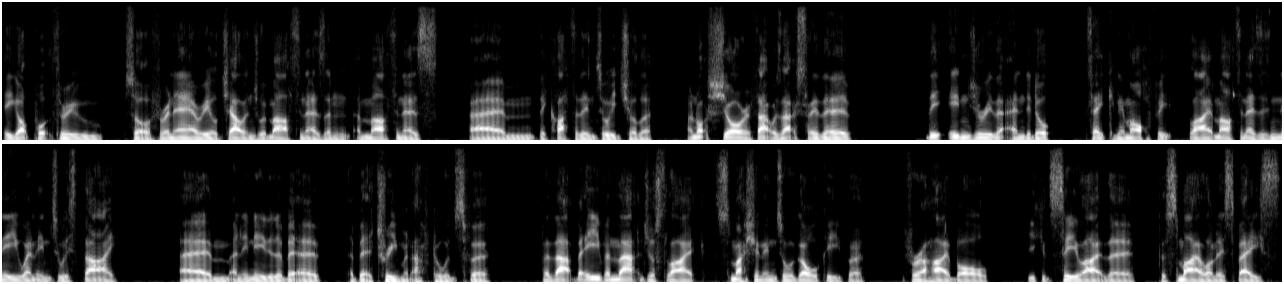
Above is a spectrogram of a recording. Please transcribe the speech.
he got put through sort of for an aerial challenge with Martinez, and, and Martinez um, they clattered into each other. I'm not sure if that was actually the the injury that ended up taking him off. It, like Martinez's knee went into his thigh, um, and he needed a bit of a bit of treatment afterwards for for that. But even that, just like smashing into a goalkeeper for a high ball, you could see like the the smile on his face.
